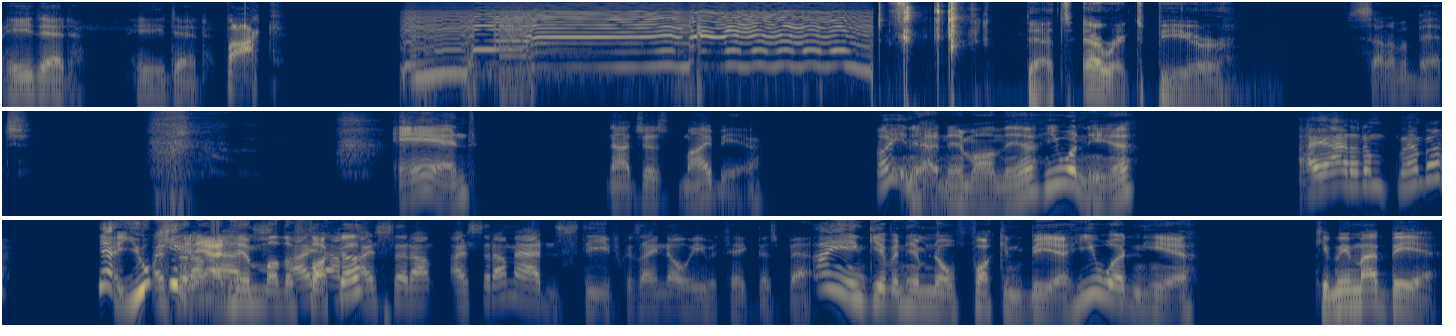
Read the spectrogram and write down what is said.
He did. He did. Fuck. That's Eric's beer. Son of a bitch. And not just my beer. I ain't had him on there. He wasn't here. I added him, remember? Yeah, you I can't add adding- him, I- motherfucker. I, I said I'm. I said I'm adding Steve because I know he would take this bet. I ain't giving him no fucking beer. He wasn't here. Give me my beer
